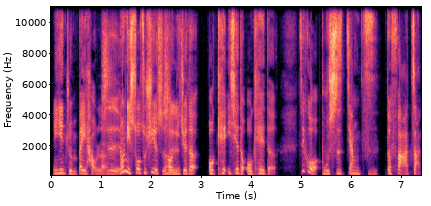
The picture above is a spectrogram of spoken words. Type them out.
你已经准备好了，是。然后你说出去的时候，你觉得 OK，一切都 OK 的，结果不是这样子的发展，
